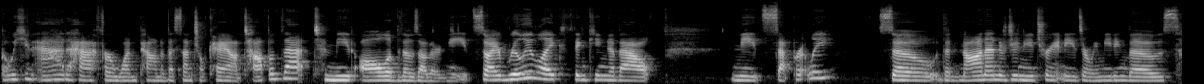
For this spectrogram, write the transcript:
but we can add a half or one pound of essential K on top of that to meet all of those other needs. So I really like thinking about needs separately. So the non energy nutrient needs, are we meeting those?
